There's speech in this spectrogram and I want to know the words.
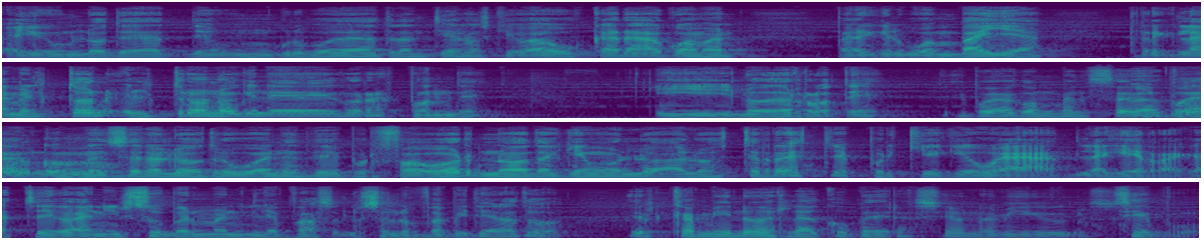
hay un lote de, un grupo de atlantianos que va a buscar a Aquaman para que el buen vaya, reclame el, el trono que le corresponde y lo derrote. Y pueda convencer Y a pueda todos los- convencer a los otros buenos de por favor no ataquemos a los terrestres porque qué weá, la guerra, ¿cachai? Va a venir Superman y les va- se los va a pitear a todos. El camino es la cooperación, amigos. Sí, pues.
